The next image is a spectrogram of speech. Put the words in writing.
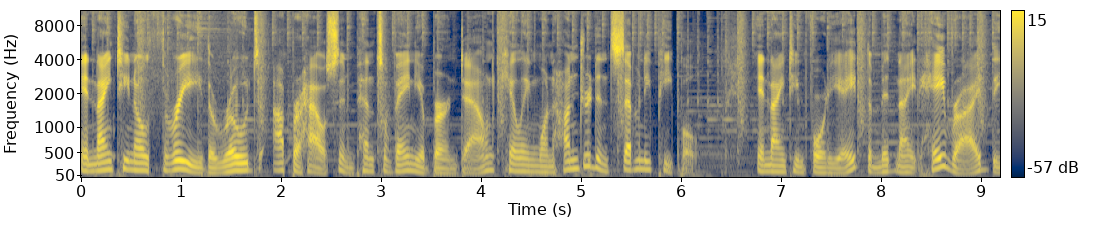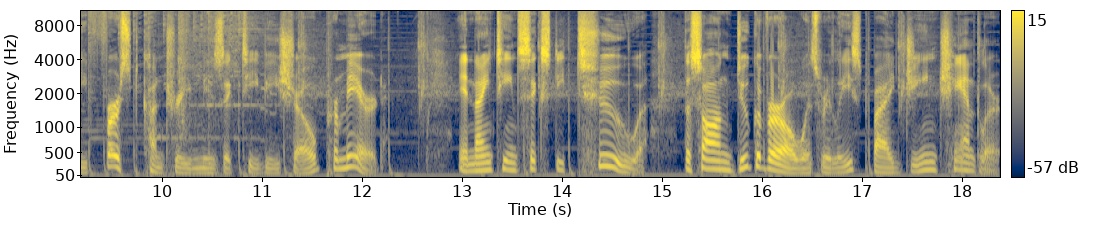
In 1903, the Rhoads Opera House in Pennsylvania burned down, killing 170 people. In 1948, The Midnight Hayride, the first country music TV show, premiered. In 1962, the song Duke of Earl was released by Gene Chandler.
